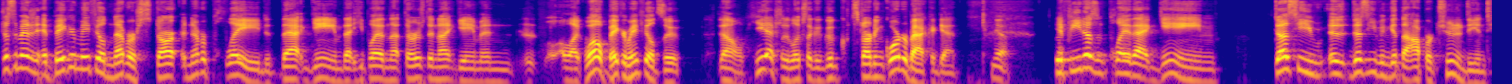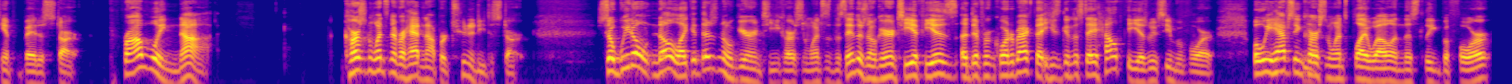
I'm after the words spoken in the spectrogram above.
just imagine if Baker Mayfield never start never played that game that he played in that Thursday night game, and uh, like, well, Baker Mayfield's a no, he actually looks like a good starting quarterback again. Yeah. If he doesn't play that game, does he does he even get the opportunity in Tampa Bay to start? Probably not. Carson Wentz never had an opportunity to start. So we don't know. Like, there's no guarantee Carson Wentz is the same. There's no guarantee if he is a different quarterback that he's going to stay healthy, as we've seen before. But we have seen Carson Wentz play well in this league before.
